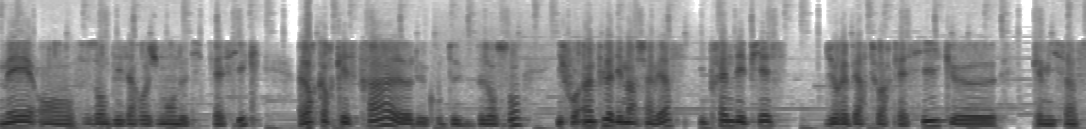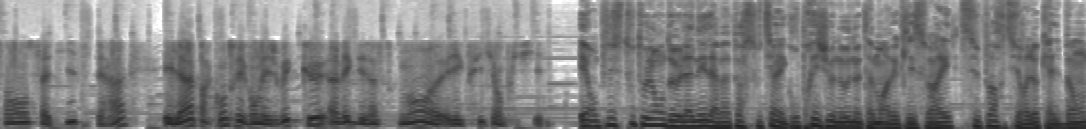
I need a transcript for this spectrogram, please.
mais en faisant des arrangements de type classique. Alors qu'Orchestra, le groupe de Besançon, il faut un peu la démarche inverse. Ils prennent des pièces du répertoire classique, euh, Camille Saint-Saëns, Satie, etc. Et là, par contre, ils vont les jouer que avec des instruments euh, électriques et amplifiés. Et en plus, tout au long de l'année, la vapeur soutient les groupes régionaux, notamment avec les soirées support sur local band.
